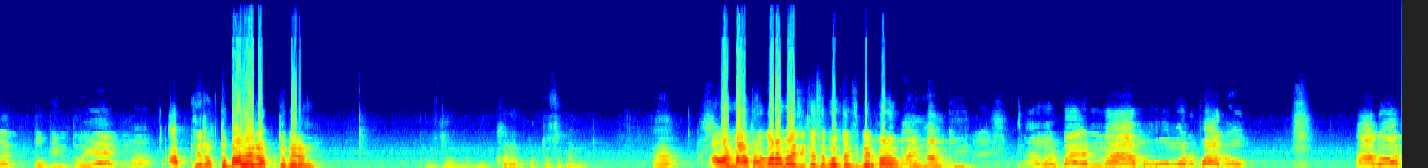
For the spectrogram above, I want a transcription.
রক্ত কিন্তু এক মা। আপনি রক্ত বালের রক্ত বেরোন। বুঝলাম না মুখ খারাপ করতেছো কেন? হ্যাঁ? আমার মাথা গরম হয়ে যেতেছে বলতেছি বের করো। আপনার ভাইয়ের নাম কি? আমার ভাইয়ের নাম উমর ফারুক। আর ওর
